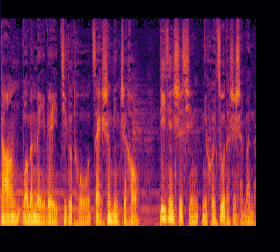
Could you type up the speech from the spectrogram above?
当我们每一位基督徒在生病之后，第一件事情你会做的是什么呢？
